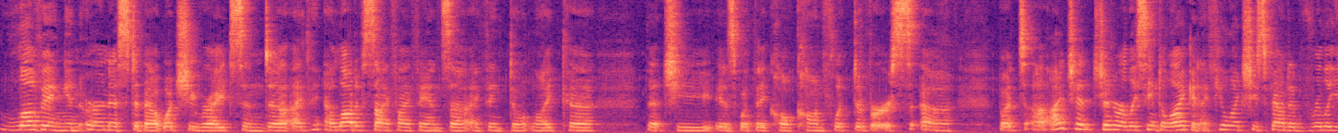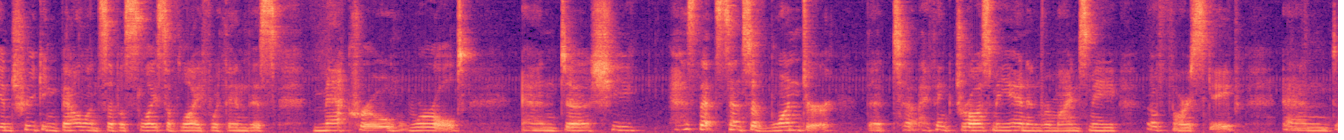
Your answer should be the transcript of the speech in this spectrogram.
loving and earnest about what she writes, and uh, I think a lot of sci-fi fans, uh, I think, don't like uh, that she is what they call conflict averse. Uh, but uh, I gen- generally seem to like it. I feel like she's found a really intriguing balance of a slice of life within this macro world, and uh, she has that sense of wonder that I think draws me in and reminds me of Farscape. And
